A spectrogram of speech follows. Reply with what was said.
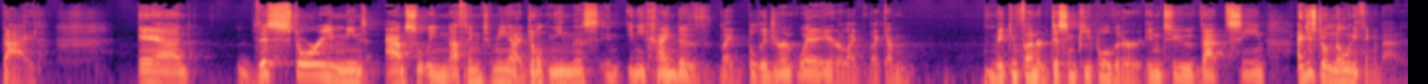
died. And this story means absolutely nothing to me, and I don't mean this in any kind of like belligerent way or like like I'm making fun or dissing people that are into that scene. I just don't know anything about it.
